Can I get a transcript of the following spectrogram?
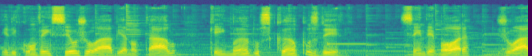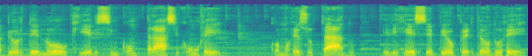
ele convenceu Joabe a notá-lo, queimando os campos dele. Sem demora, Joabe ordenou que ele se encontrasse com o rei. Como resultado, ele recebeu o perdão do rei.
